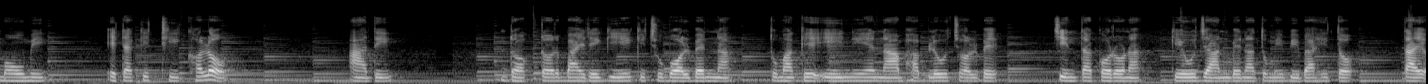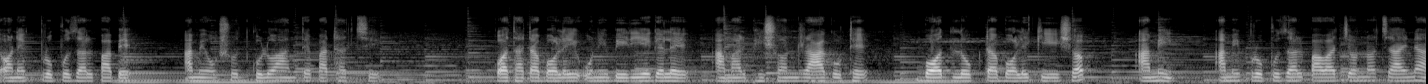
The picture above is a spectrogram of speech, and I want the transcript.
মৌমি, এটা কি ঠিক হলো? আদি, ডক্টর বাইরে গিয়ে কিছু বলবেন না, তোমাকে এই নিয়ে না ভাবলেও চলবে। চিন্তা করো না, কেউ জানবে না তুমি বিবাহিত, তাই অনেক প্রপোজাল পাবে। আমি ওষুধগুলো আনতে পাঠাচ্ছি। কথাটা বলেই উনি বেরিয়ে গেলে আমার ভীষণ রাগ ওঠে। বদ লোকটা বলে কি এসব? আমি আমি প্রপোজাল পাওয়ার জন্য চাই না?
